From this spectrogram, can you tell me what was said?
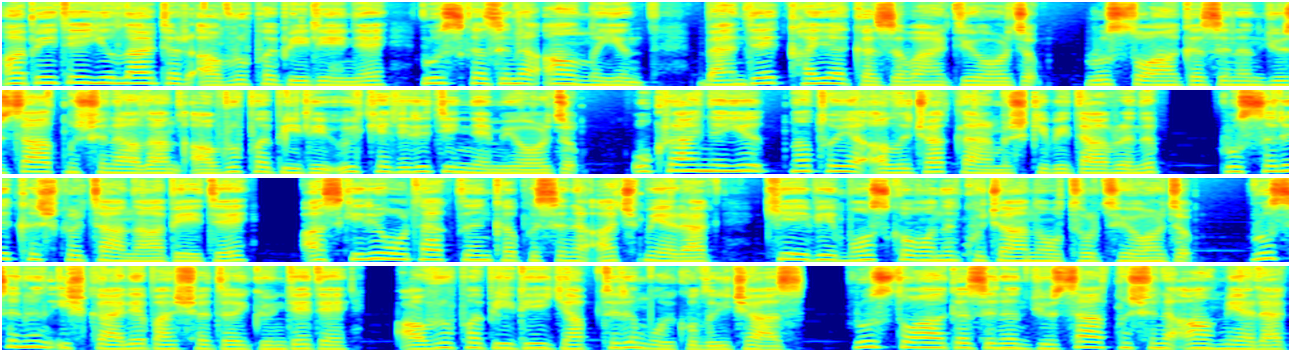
ABD yıllardır Avrupa Birliği'ne Rus gazını almayın, bende kaya gazı var diyordu. Rus doğal gazının %60'ını alan Avrupa Birliği ülkeleri dinlemiyordu. Ukrayna'yı NATO'ya alacaklarmış gibi davranıp Rusları kışkırtan ABD, askeri ortaklığın kapısını açmayarak Kiev'i Moskova'nın kucağına oturtuyordu. Rusya'nın işgale başladığı günde de Avrupa Birliği yaptırım uygulayacağız. Rus doğalgazının %60'ını almayarak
